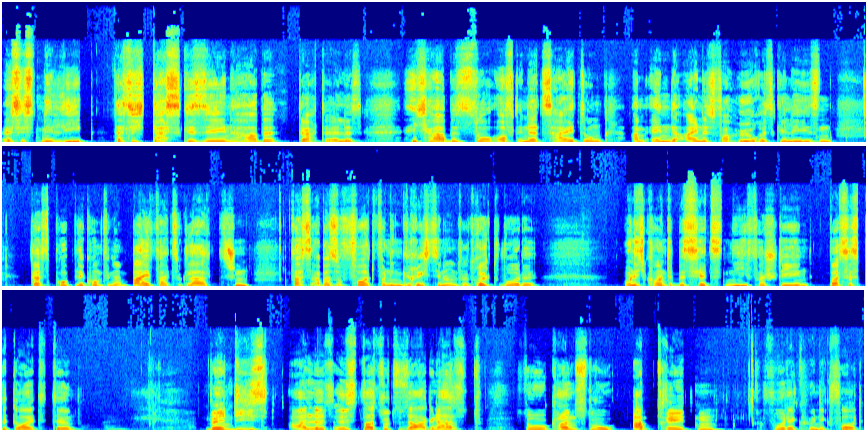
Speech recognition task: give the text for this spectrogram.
Es ist mir lieb, dass ich das gesehen habe, dachte Alice. Ich habe so oft in der Zeitung am Ende eines Verhöres gelesen, das Publikum fing an Beifall zu klatschen, was aber sofort von den Gerichtsdienern unterdrückt wurde. Und ich konnte bis jetzt nie verstehen, was es bedeutete. Wenn dies alles ist, was du zu sagen hast, so kannst du abtreten, fuhr der König fort.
